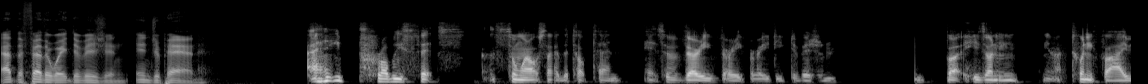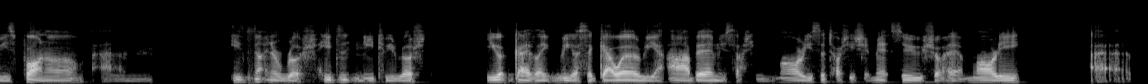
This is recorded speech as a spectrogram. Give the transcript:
at the featherweight division in Japan? I think he probably fits somewhere outside the top 10. It's a very, very, very deep division but he's only you know 25. He's 4 0. Um, he's not in a rush. He doesn't need to be rushed. You got guys like Ryo Sagawa, Reiya Abe, Musashi Mori, Satoshi Shimizu, Shohei Mori. Uh,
